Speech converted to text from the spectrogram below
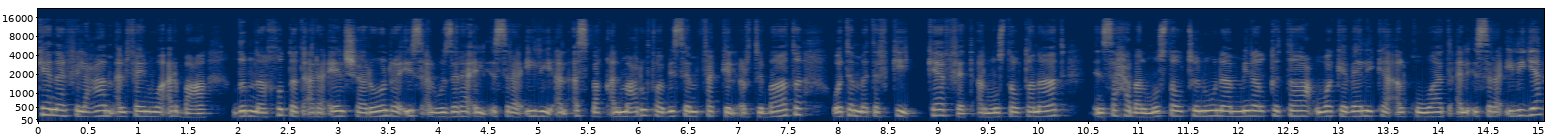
كان في العام 2004 ضمن خطة ارائيل شارون رئيس الوزراء الإسرائيلي الأسبق المعروفة باسم فك الارتباط وتم تفكيك كافة المستوطنات انسحب المستوطنون من القطاع وكذلك القوات الإسرائيلية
